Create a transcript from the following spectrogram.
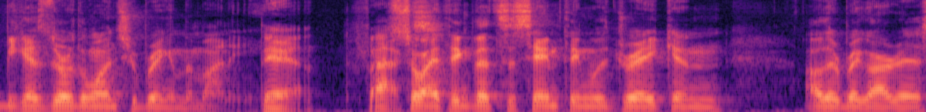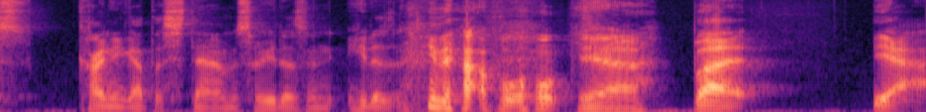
because they're the ones who bring in the money. Yeah. Facts. So I think that's the same thing with Drake and other big artists. Kanye got the stem, so he doesn't he doesn't need Apple. Yeah. But yeah,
